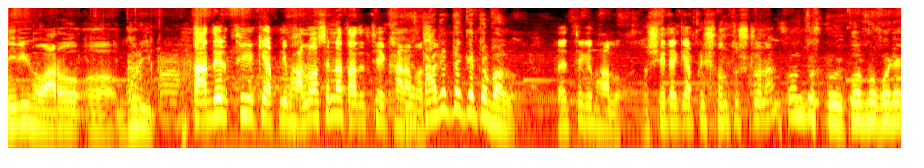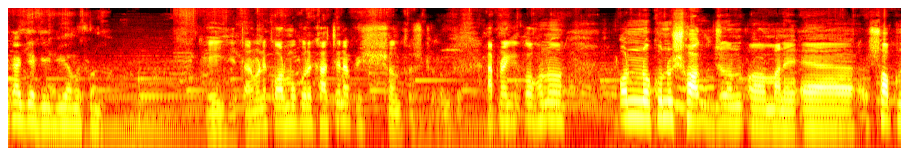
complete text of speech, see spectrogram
নিরীহ আরও গরিব তাদের থেকে কি আপনি ভালো আছেন না তাদের থেকে খারাপ আছেন? তাদের থেকে তো ভালো। তাদের থেকে ভালো। তো সেটা কি আপনি সন্তুষ্ট না? সন্তুষ্ট কর্ম করে কাজে গিয়ে আমি সন্তুষ্ট। এই যে তার মানে কর্ম করে খাচ্ছেন আপনি সন্তুষ্ট। আপনার কি কখনো অন্য কোনো শখজন মানে স্বপ্ন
